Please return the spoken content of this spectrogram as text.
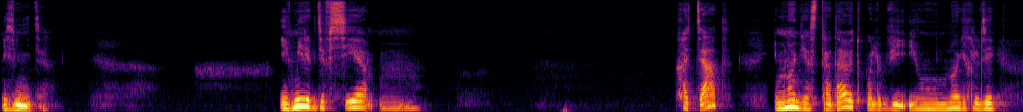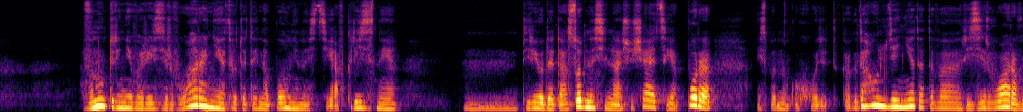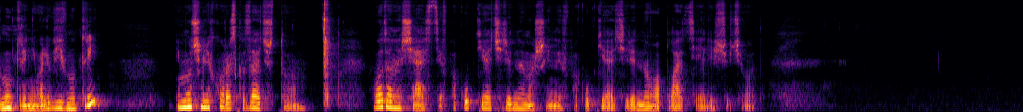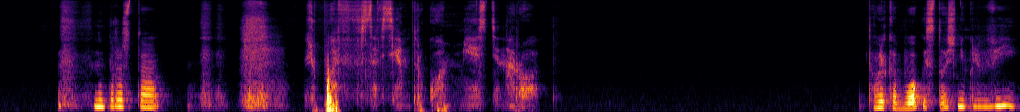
Извините. И в мире, где все хотят – и многие страдают по любви, и у многих людей внутреннего резервуара нет вот этой наполненности, а в кризисные периоды это особенно сильно ощущается, и опора из-под ног уходит. Когда у людей нет этого резервуара внутреннего, любви внутри, им очень легко рассказать, что вот оно счастье в покупке очередной машины, в покупке очередного платья или еще чего-то. Ну просто любовь в совсем другом месте, народ. Только Бог источник любви.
